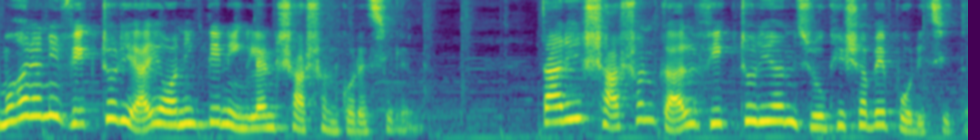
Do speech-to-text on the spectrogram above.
মহারানী ভিক্টোরিয়ায় অনেকদিন ইংল্যান্ড শাসন করেছিলেন। তার এই শাসনকাল ভিক্টোরিয়ান যুগ হিসাবে পরিচিত।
